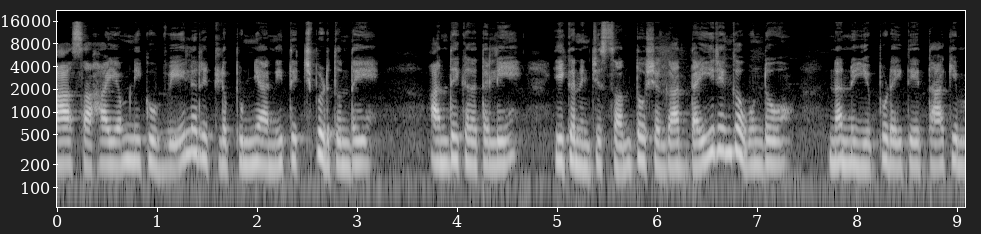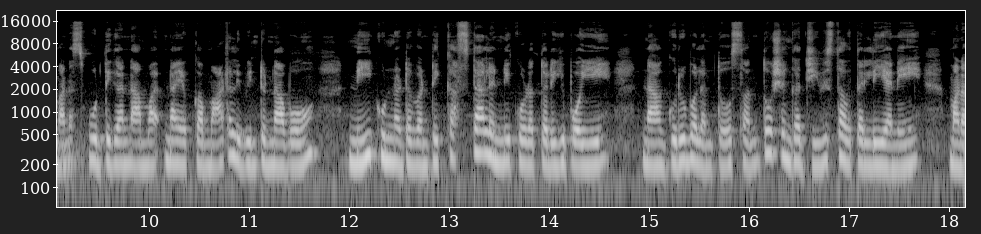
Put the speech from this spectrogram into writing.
ఆ సహాయం నీకు వేల రెట్ల పుణ్యాన్ని తెచ్చిపెడుతుంది. అంతే కదా తల్లి? ఇక నుంచి సంతోషంగా ధైర్యంగా ఉండు. నన్ను ఎప్పుడైతే తాకి మనస్ఫూర్తిగా నా నా యొక్క మాటలు వింటున్నావో నీకున్నటువంటి కష్టాలన్నీ కూడా తొలగిపోయి నా గురుబలంతో సంతోషంగా జీవిస్తావు తల్లి అని మన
